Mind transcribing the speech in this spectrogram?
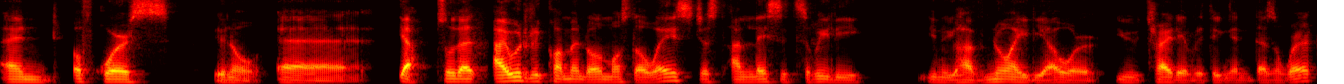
and of course you know uh yeah so that i would recommend almost always just unless it's really you know you have no idea or you tried everything and it doesn't work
